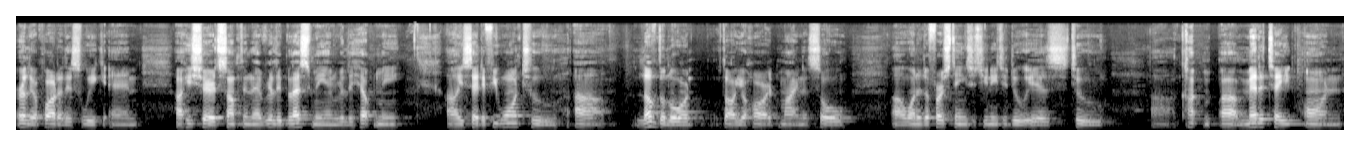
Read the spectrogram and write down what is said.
earlier part of this week, and uh, he shared something that really blessed me and really helped me. Uh, he said, if you want to uh, love the Lord with all your heart, mind, and soul, uh, one of the first things that you need to do is to uh, uh, meditate on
